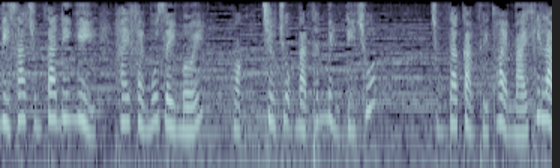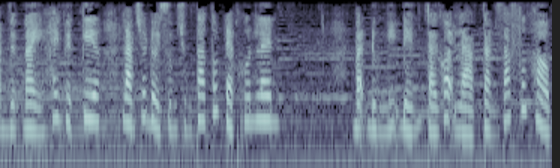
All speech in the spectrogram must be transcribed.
vì sao chúng ta đi nghỉ hay phải mua giày mới, hoặc chiều chuộng bản thân mình tí chút. Chúng ta cảm thấy thoải mái khi làm việc này hay việc kia, làm cho đời sống chúng ta tốt đẹp hơn lên. Bạn đừng nghĩ đến cái gọi là cảm giác phức hợp.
